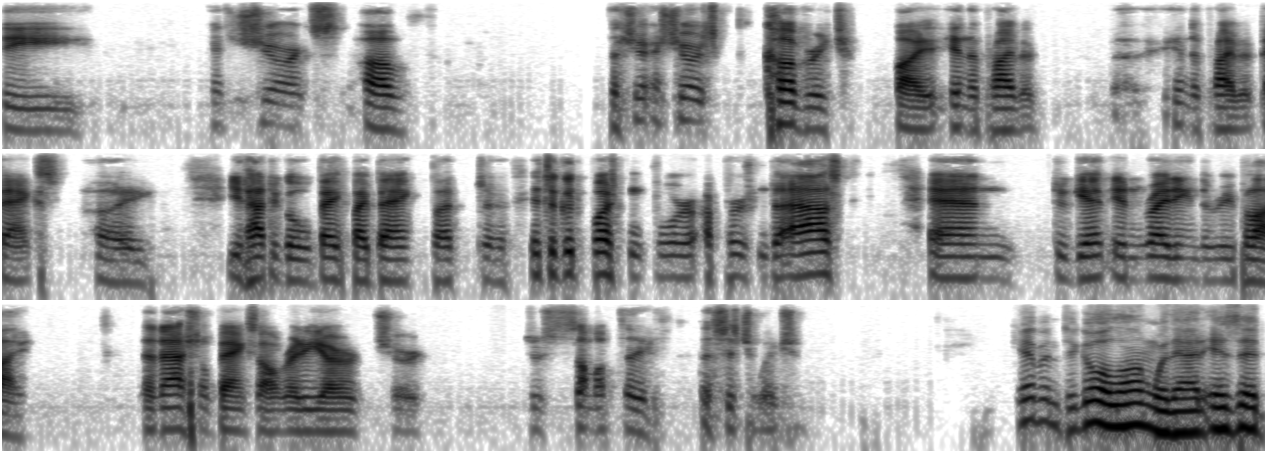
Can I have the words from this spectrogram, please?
the insurance of the insurance coverage by in the private uh, in the private banks. Uh, you'd have to go bank by bank, but uh, it's a good question for a person to ask and to get in writing the reply the national banks already are insured to sum up the, the situation. Kevin, to go along with that, is it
